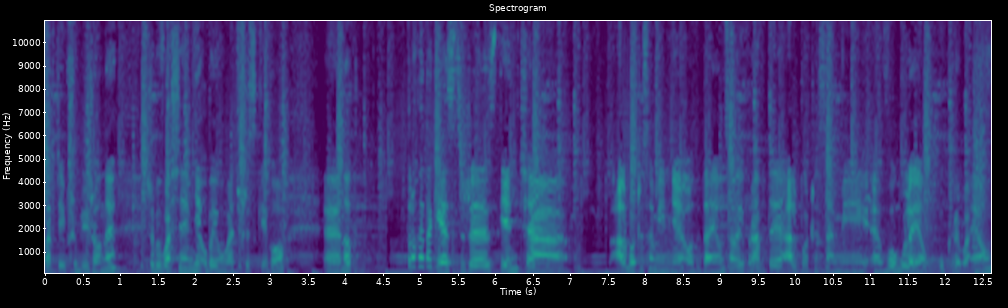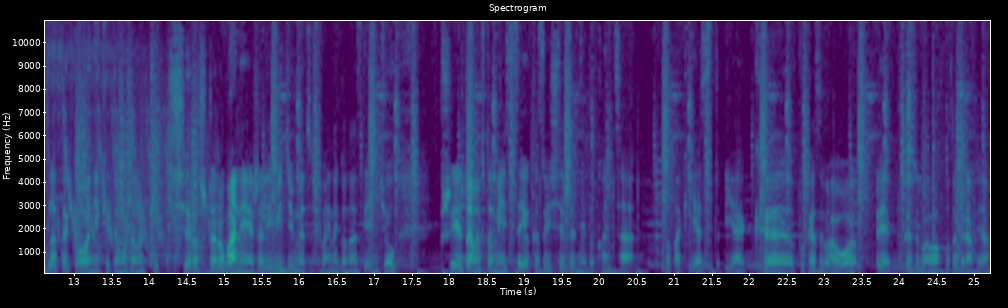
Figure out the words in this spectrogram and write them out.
bardziej przybliżony, żeby właśnie nie obejmować wszystkiego. E, no trochę tak jest, że zdjęcia albo czasami nie oddają całej prawdy, albo czasami e, w ogóle ją ukrywają, dlatego niekiedy możemy czuć rozczarowanie, jeżeli widzimy coś fajnego na zdjęciu. Przyjeżdżamy w to miejsce i okazuje się, że nie do końca to tak jest, jak e, pokazywało, jak pokazywała fotografia.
